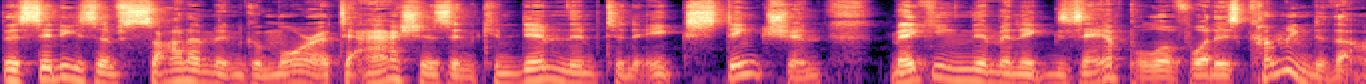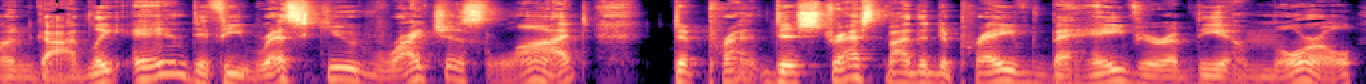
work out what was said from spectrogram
the cities of Sodom and Gomorrah to ashes and condemned them to extinction, making them an example of what is coming to the ungodly, and if he rescued righteous Lot, distressed by the depraved behavior of the immoral,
